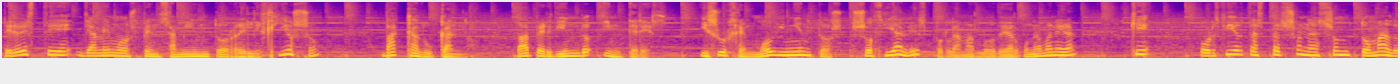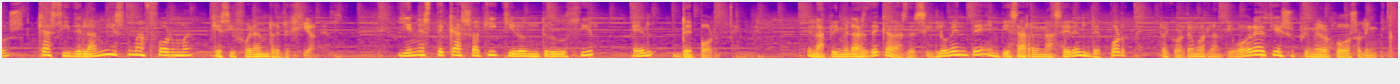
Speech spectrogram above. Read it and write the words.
Pero este, llamemos pensamiento religioso, va caducando, va perdiendo interés y surgen movimientos sociales, por llamarlo de alguna manera, que por ciertas personas son tomados casi de la misma forma que si fueran religiones. Y en este caso aquí quiero introducir el deporte. En las primeras décadas del siglo XX empieza a renacer el deporte. Recordemos la antigua Grecia y sus primeros Juegos Olímpicos.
